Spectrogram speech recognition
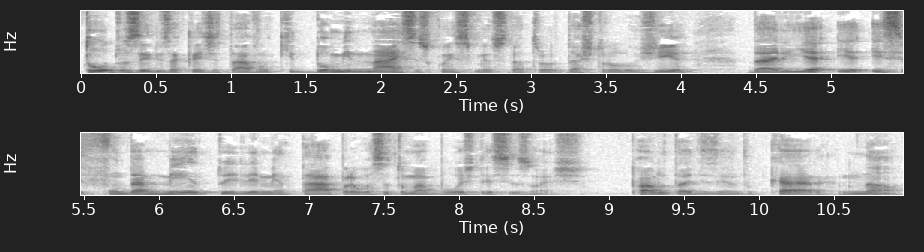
todos eles acreditavam que dominar esses conhecimentos da, da astrologia daria esse fundamento elementar para você tomar boas decisões. Paulo está dizendo, cara, não,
